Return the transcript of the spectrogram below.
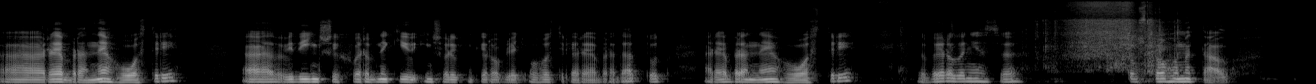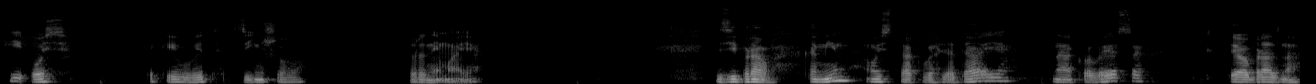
е, ребра не гострі. е, Від інших виробників інші виробники роблять гострі ребра. Да? Тут ребра не гострі, вироблені з товстого металу. І ось такий вид з іншого сторони має. Зібрав камін, ось так виглядає на колесах. Т-образна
